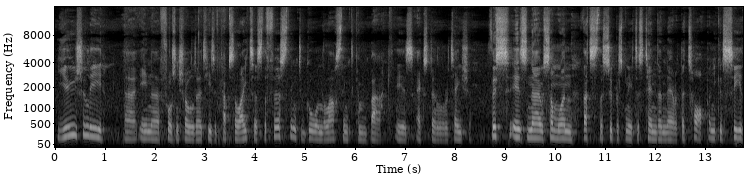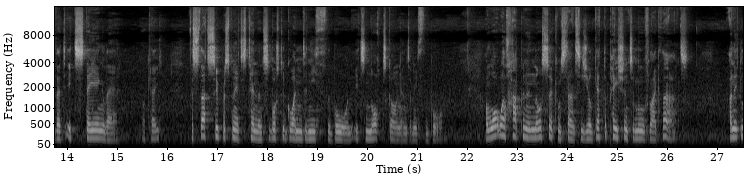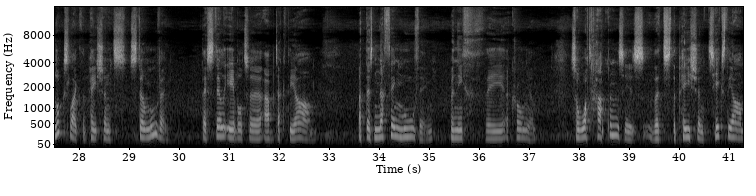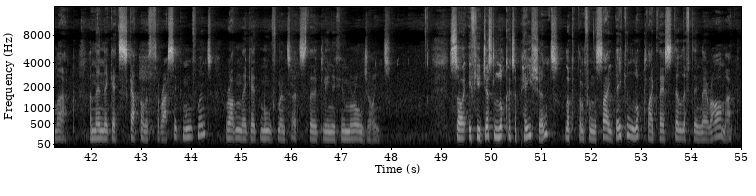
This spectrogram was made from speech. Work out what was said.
Usually, uh, in a frozen shoulder adhesive capsulitis, the first thing to go and the last thing to come back is external rotation. This is now someone, that's the supraspinatus tendon there at the top, and you can see that it's staying there, okay? This, that supraspinatus tendon is supposed to go underneath the bone. It's not going underneath the bone. And what will happen in those circumstances, you'll get the patient to move like that, and it looks like the patient's still moving they're still able to abduct the arm, but there's nothing moving beneath the acromion. So what happens is that the patient takes the arm up and then they get scapular thoracic movement rather than they get movement at the glenohumeral joint. So if you just look at a patient, look at them from the side, they can look like they're still lifting their arm up,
